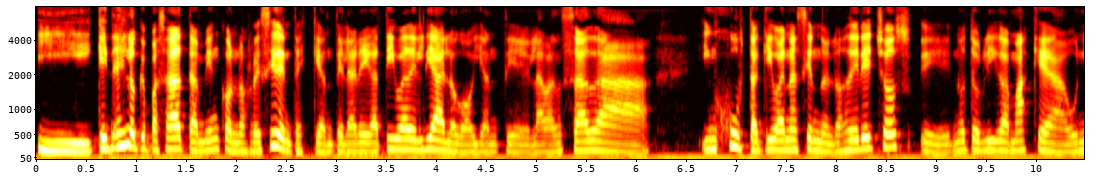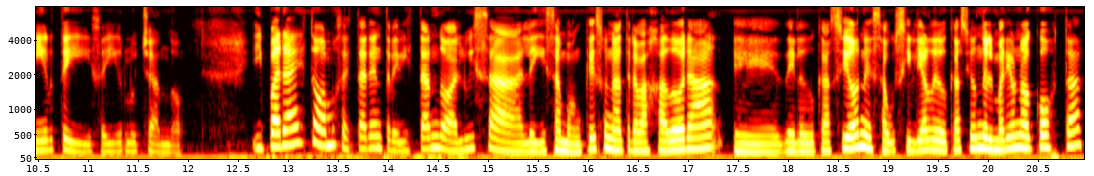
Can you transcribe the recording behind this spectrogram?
y qué es lo que pasaba también con los residentes, que ante la negativa del diálogo y ante la avanzada injusta que iban haciendo en los derechos, eh, no te obliga más que a unirte y seguir luchando. Y para esto vamos a estar entrevistando a Luisa Leguizamón, que es una trabajadora eh, de la educación, es auxiliar de educación del Mariano Acosta,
